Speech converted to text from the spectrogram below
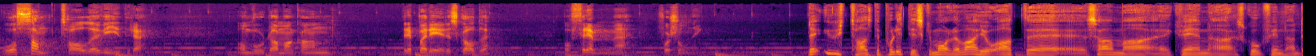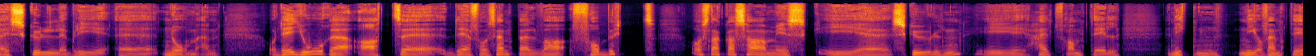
og samtale videre om hvordan man kan reparere skade og fremme forsoning. Det uttalte politiske målet var jo at eh, samer, kvener, skogfinner, de skulle bli eh, nordmenn. Og det gjorde at eh, det for eksempel var forbudt å snakke samisk i eh, skolen i, helt fram til 1959.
